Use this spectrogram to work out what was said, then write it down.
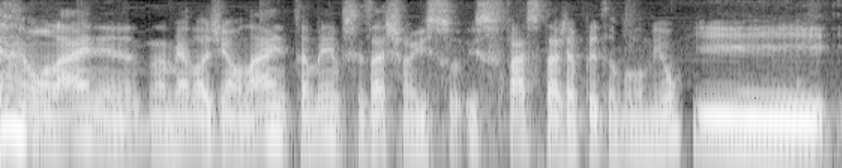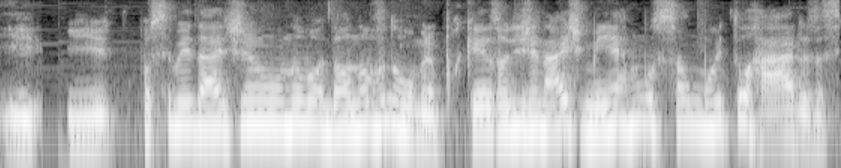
online, na minha lojinha online também. Vocês acham isso, isso fácil, Taxa Preta Volume 1? E, e, e possibilidade de um, de um novo número, porque os originais mesmo são muito raros. Assim,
